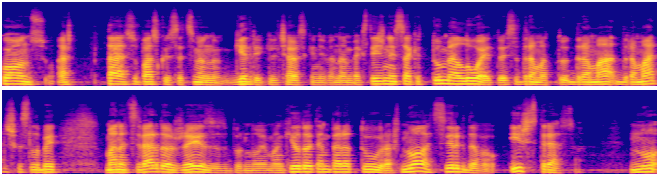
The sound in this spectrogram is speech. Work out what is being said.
konsų. Aš tą esu pasakojęs, atsimenu, Gedriai Kilčiauskinį vienam backstage, jis sakė, tu meluoji, tu esi drama, tu drama, dramatiškas labai, man atsiverdavo žaizdas burnoje, man kildavo temperatūra, aš nuolat sirgdavau iš streso. Nu,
